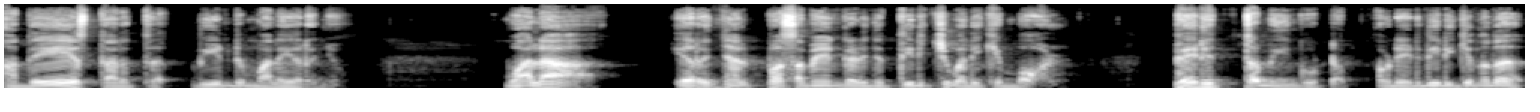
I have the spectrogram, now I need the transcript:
അതേ സ്ഥലത്ത് വീണ്ടും വലയെറിഞ്ഞു. വല എറിഞ്ഞ് അല്പസമയം കഴിഞ്ഞ് തിരിച്ചു വലിക്കുമ്പോൾ പെരുത്ത മീൻകൂട്ടം. അവിടെ എഴുതിയിരിക്കുന്നത്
